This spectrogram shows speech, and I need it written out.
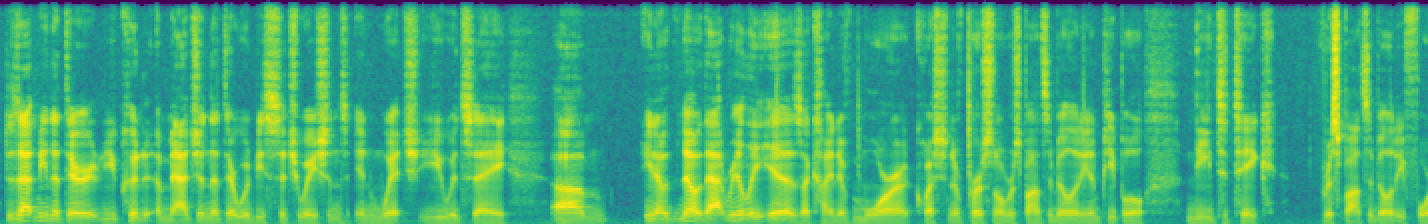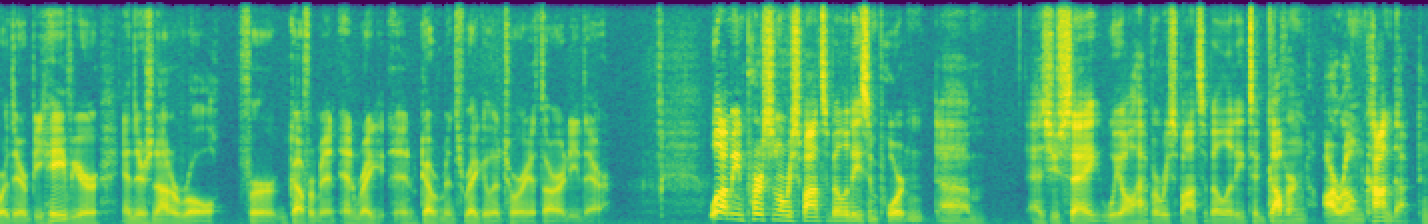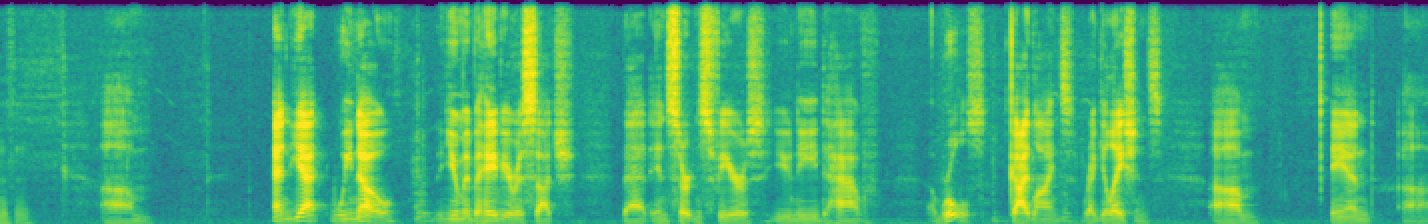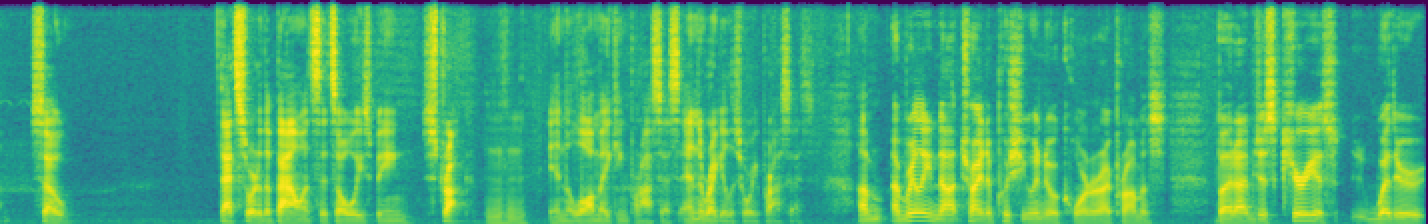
Does that mean that there you could imagine that there would be situations in which you would say, um, you know, no, that really is a kind of more question of personal responsibility, and people need to take responsibility for their behavior, and there's not a role for government and, and government's regulatory authority there. Well, I mean, personal responsibility is important. Um, as you say, we all have a responsibility to govern our own conduct. Um, and yet, we know human behavior is such that in certain spheres you need to have uh, rules, guidelines, regulations. Um, and uh, so that's sort of the balance that's always being struck in the lawmaking process and the regulatory process. I'm, I'm really not trying to push you into a corner, I promise. But I'm just curious whether,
